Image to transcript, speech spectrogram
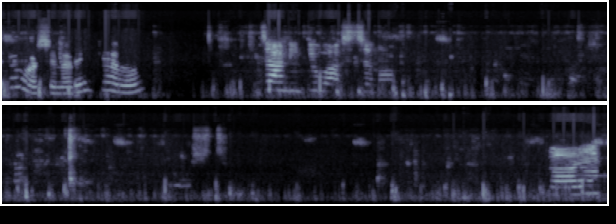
কেউ আসে না রে কেন? জানি কেউ আসছে না। গাইস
